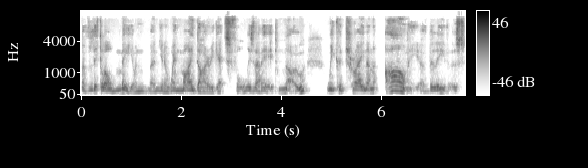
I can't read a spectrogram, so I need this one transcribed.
of little old me. And, and you know when my diary gets full is that it? No we could train an army of believers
